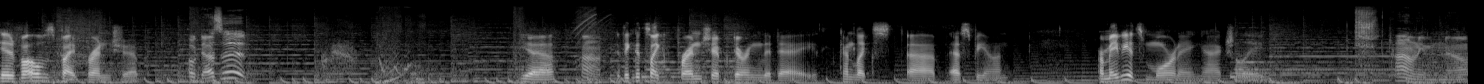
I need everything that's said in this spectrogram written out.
It evolves by friendship. Oh, does it? Yeah. Huh. I think it's like friendship during the day, kind of like uh, Espeon. Or maybe it's morning, actually. I don't even know.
